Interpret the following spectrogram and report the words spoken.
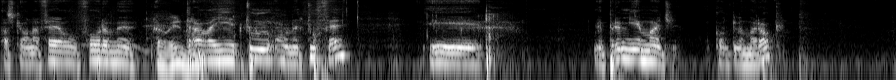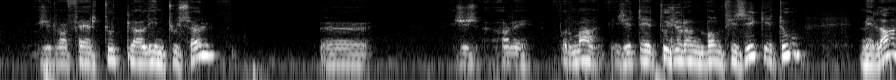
parce qu'on a fait au Forum Ah oui, non. travaillé tout, on a tout fait. Et le premier match contre le Maroc, je dois faire toute la ligne tout seul. Euh, je- allez, pour moi, j'étais toujours en bonne physique et tout, mais là,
